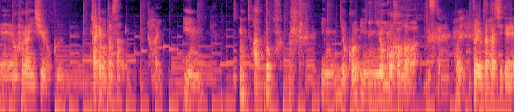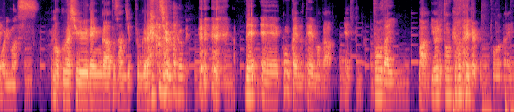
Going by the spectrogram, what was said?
えーオフライン収録、竹本さん、はい。イン、んアットイン横、イン横浜ですね。はい。という形で、おります。僕が終電があと30分ぐらいの状況で。で、えー今回のテーマが、え東大、まあ、いわゆる東京大学の東大、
